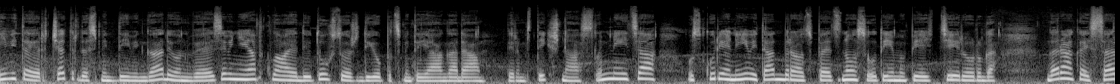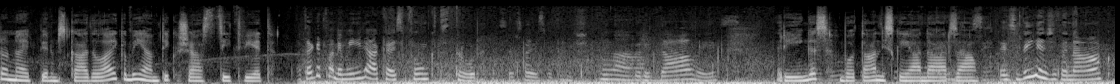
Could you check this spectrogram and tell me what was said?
Ivita ir 42 gadi un vēzi viņai atklāja 2012. gadā. Pirms tikšanās slimnīcā, uz kurien Ivita atbrauc pēc nosūtījuma pie ķirurga, garākais sarunai pirms kāda laika bijām tikušās citviet. Tagad man ir mīļākais punkts tur. Tur ir dālijas. Rīgas botāniskajā dārzā. Es bieži te nāku.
